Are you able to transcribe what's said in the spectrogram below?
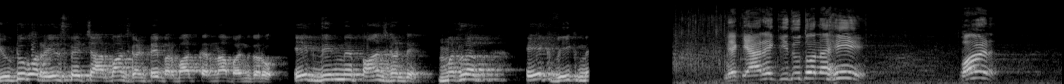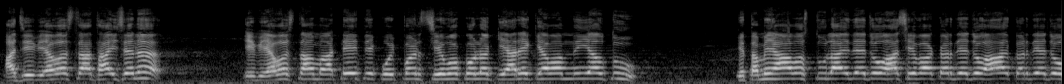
यूट्यूब और रील्स पे चार पांच घंटे बर्बाद करना बंद करो एक दिन में पांच घंटे मतलब एक वीक में મેં ક્યારે કીધું તો નહીં પણ આ જે વ્યવસ્થા થાય છે ને એ વ્યવસ્થા માટે તે કોઈ પણ સેવકોને ક્યારે કહેવામાં નહીં આવતું કે તમે આ વસ્તુ લાવી દેજો આ સેવા કરી દેજો આ કરી દેજો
